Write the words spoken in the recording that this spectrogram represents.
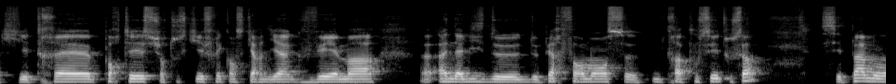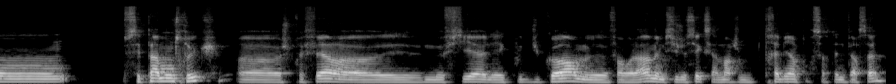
qui est très porté sur tout ce qui est fréquence cardiaque, VMA, analyse de, de performance ultra poussée, tout ça. C'est pas mon c'est pas mon truc. Euh, je préfère euh, me fier à l'écoute du corps, enfin voilà, même si je sais que ça marche très bien pour certaines personnes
